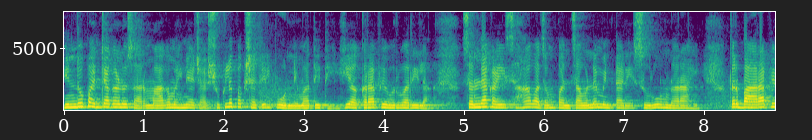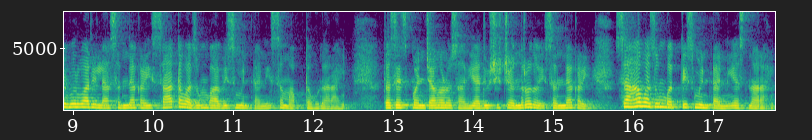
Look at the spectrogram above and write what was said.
हिंदू पंचांगानुसार माघ महिन्याच्या शुक्ल पक्षातील पौर्णिमा तिथी ही अकरा फेब्रुवारीला संध्याकाळी सहा वाजून पंचावन्न मिनिटांनी सुरू होणार आहे. तर बारा फेब्रुवारीला संध्याकाळी सात वाजून बावीस मिनिटांनी समाप्त होणार आहे. तसेच पंचांगानुसार या दिवशी चंद्रोदय संध्याकाळी सहा वाजून बत्तीस मिनिटांनी असणार आहे.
